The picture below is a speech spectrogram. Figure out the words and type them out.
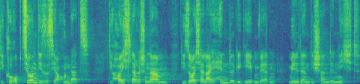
Die Korruption dieses Jahrhunderts, die heuchlerischen Namen, die solcherlei Händel gegeben werden, mildern die Schande nicht.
